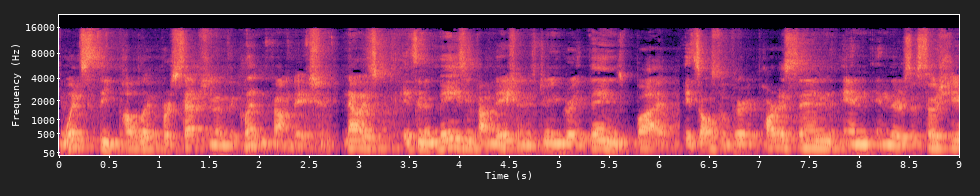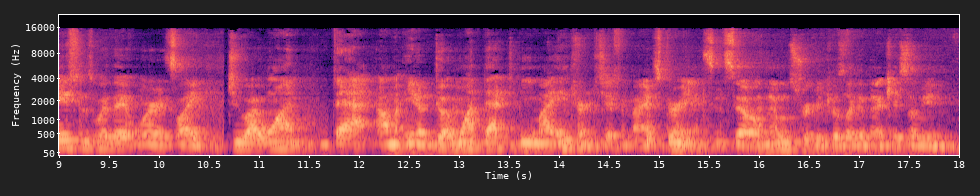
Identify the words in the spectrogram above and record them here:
"What's the public perception of the Clinton Foundation?" Now it's it's an amazing foundation. It's doing great things, but it's also very partisan, and and there's associations with it where it's like, do I want that? Um, you know, do I want that to be my internship and my experience? And so. And that one's tricky because, like in that case, I mean,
